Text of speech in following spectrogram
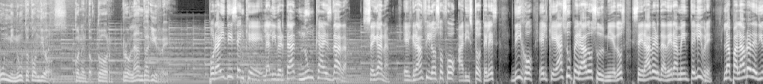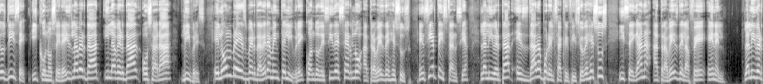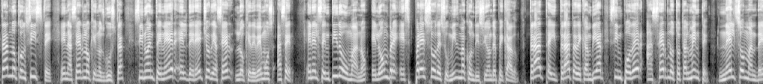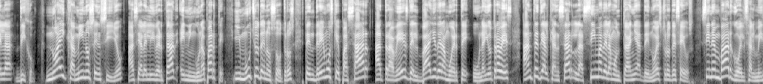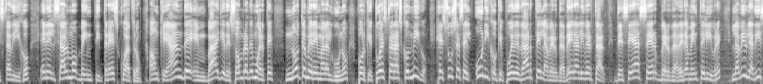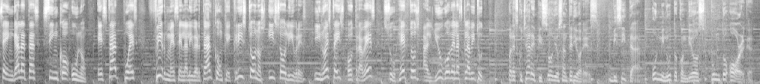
Un Minuto con Dios, con el doctor Rolando Aguirre. Por ahí dicen que la libertad nunca es dada, se gana. El gran filósofo Aristóteles dijo, el que ha superado sus miedos será verdaderamente libre. La palabra de Dios dice, y conoceréis la verdad, y la verdad os hará libres. El hombre es verdaderamente libre cuando decide serlo a través de Jesús. En cierta instancia, la libertad es dada por el sacrificio de Jesús y se gana a través de la fe en él. La libertad no consiste en hacer lo que nos gusta, sino en tener el derecho de hacer lo que debemos hacer. En el sentido humano, el hombre es preso de su misma condición de pecado. Trata y trata de cambiar sin poder hacerlo totalmente. Nelson Mandela dijo, no hay camino sencillo hacia la libertad en ninguna parte, y muchos de nosotros tendremos que pasar a través del valle de la muerte una y otra vez antes de alcanzar la cima de la montaña de nuestros deseos. Sin embargo, el salmista dijo en el Salmo 23.4, aunque ande en valle de sombra de muerte, no temeré mal alguno, porque tú estarás conmigo. Jesús es el único que puede darte la verdadera libertad. ¿Deseas ser verdaderamente libre? La Biblia dice en Gálatas 5.1, Estad pues firmes en la libertad con que Cristo nos hizo libres, y no estéis otra vez sujetos al yugo de la esclavitud. Para escuchar episodios anteriores, visita unminutocondios.org.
